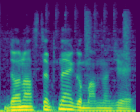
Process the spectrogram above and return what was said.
Do następnego mam nadzieję.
